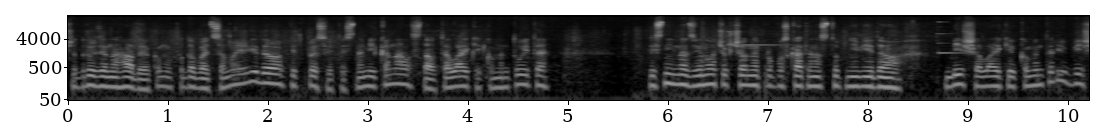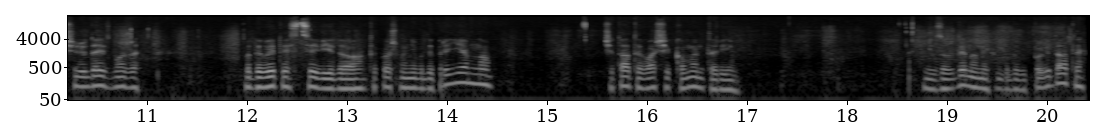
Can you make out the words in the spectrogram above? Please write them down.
Що, друзі, нагадую, кому подобається моє відео, підписуйтесь на мій канал, ставте лайки, коментуйте. Тисніть на дзвіночок, щоб не пропускати наступні відео. Більше лайків, коментарів, більше людей зможе подивитись це відео. Також мені буде приємно читати ваші коментарі. І завжди на них буду відповідати.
